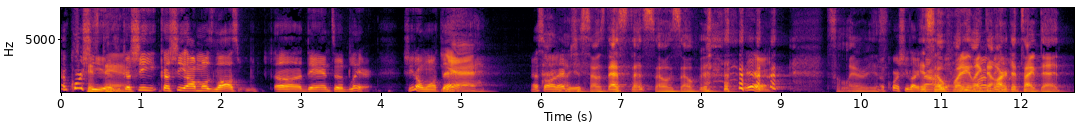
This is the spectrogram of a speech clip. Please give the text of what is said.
of course she is Dan. because she because she almost lost uh, Dan to Blair. She don't want that. Yeah, That's all that She's is. so that's that's so selfish. Yeah. it's hilarious. Of course she like, It's nah, so funny, like the man. archetype that.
